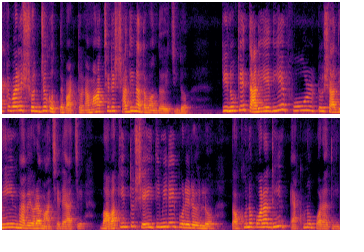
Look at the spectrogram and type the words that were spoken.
একেবারে সহ্য করতে পারতো না। মা ছেলের স্বাধীনতা বন্ধ হয়েছিল। টিনুকে তাড়িয়ে দিয়ে ফুল টু স্বাধীনভাবে ওরা মা ছেলে আছে। বাবা কিন্তু সেই তিমিরেই পড়ে রইল। তখনও পরাধীন, এখনও পরাধীন।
